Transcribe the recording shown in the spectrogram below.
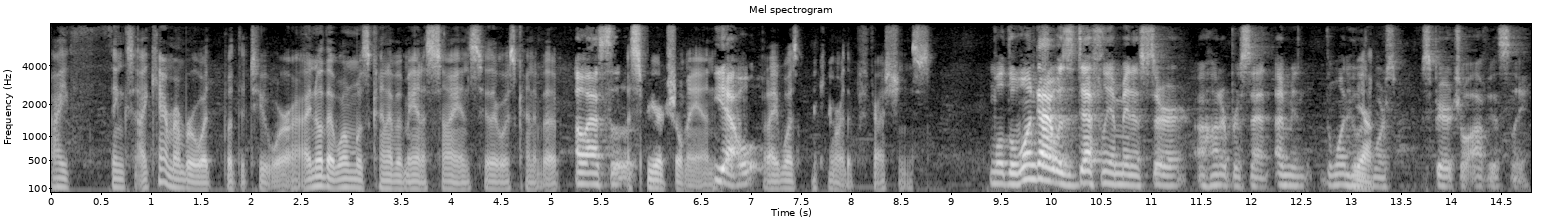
I think so. I can't remember what what the two were. I know that one was kind of a man of science. The other was kind of a, Oh, absolutely a spiritual man. Yeah, well, but I was I can't remember the professions. Well, the one guy was definitely a minister, hundred percent. I mean, the one who Yeah. was more spiritual, obviously.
